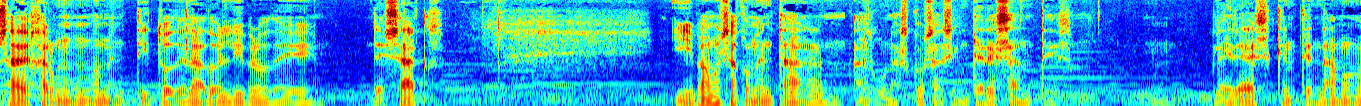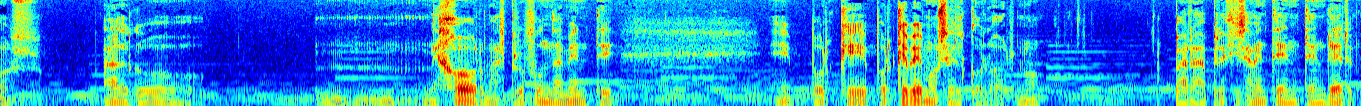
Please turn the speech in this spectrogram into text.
Vamos a dejar un momentito de lado el libro de, de Sachs y vamos a comentar algunas cosas interesantes. La idea es que entendamos algo mm, mejor, más profundamente, eh, por, qué, vemos el color, ¿no? Para precisamente entender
